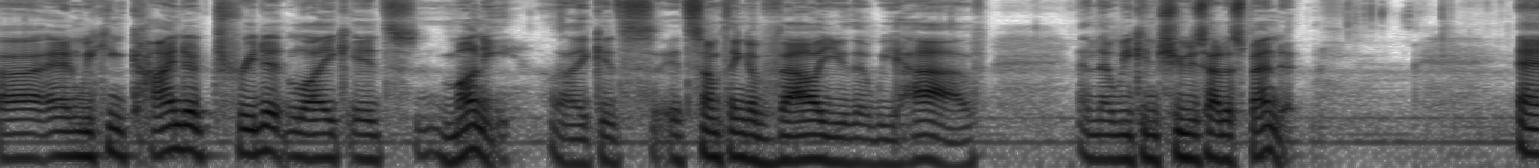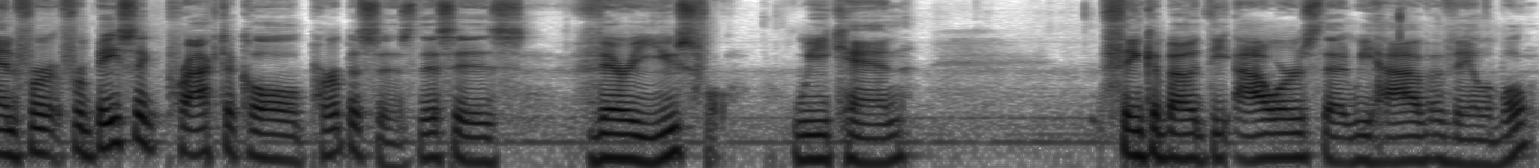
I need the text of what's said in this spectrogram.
uh, and we can kind of treat it like it's money like it's it's something of value that we have and that we can choose how to spend it and for for basic practical purposes this is very useful we can think about the hours that we have available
